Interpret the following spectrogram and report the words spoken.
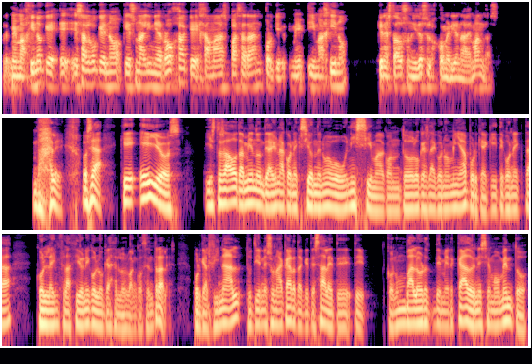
Me imagino que e, es algo que no, que es una línea roja que jamás pasarán porque me imagino que en Estados Unidos se los comerían a demandas. Vale. O sea, que ellos Y esto es algo también donde hay una conexión de nuevo buenísima con todo lo que es la economía, porque aquí te conecta con la inflación y con lo que hacen los bancos centrales. Porque al final tú tienes una carta que te sale con un valor de mercado en ese momento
